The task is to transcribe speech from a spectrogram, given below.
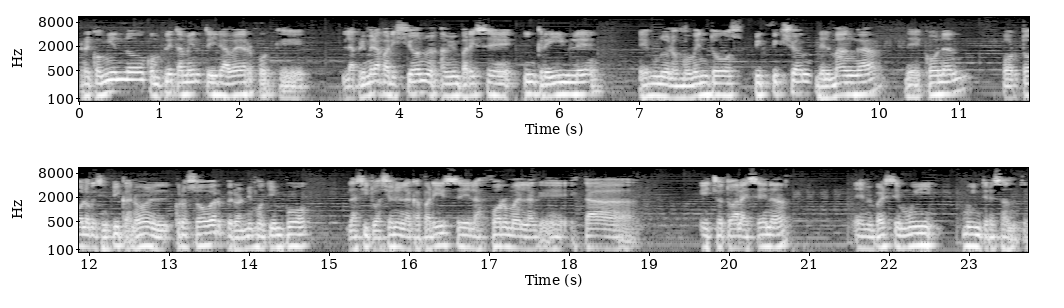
recomiendo completamente ir a ver porque la primera aparición a mí me parece increíble, es uno de los momentos big fiction del manga de Conan por todo lo que significa, ¿no? El crossover, pero al mismo tiempo la situación en la que aparece, la forma en la que está hecho toda la escena eh, me parece muy, muy interesante.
